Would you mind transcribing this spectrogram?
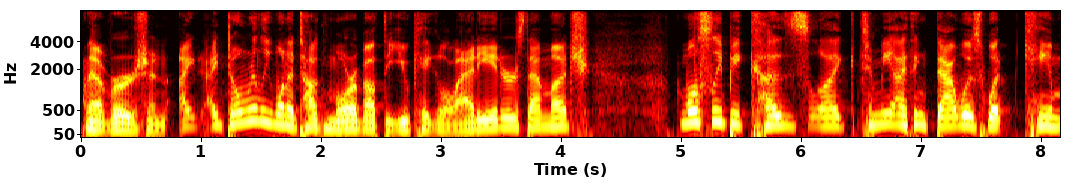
that version. I, I don't really want to talk more about the UK Gladiators that much. Mostly because, like, to me, I think that was what came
